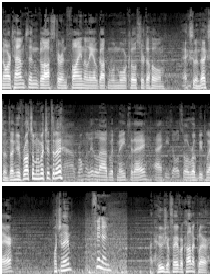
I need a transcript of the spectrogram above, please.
Northampton, Gloucester, and finally I've gotten one more closer to home. Excellent, excellent. And you've brought someone with you today? Uh, I brought my little lad with me today. Uh, he's also a rugby player. What's your name? Finan. And who's your favourite Connacht player?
